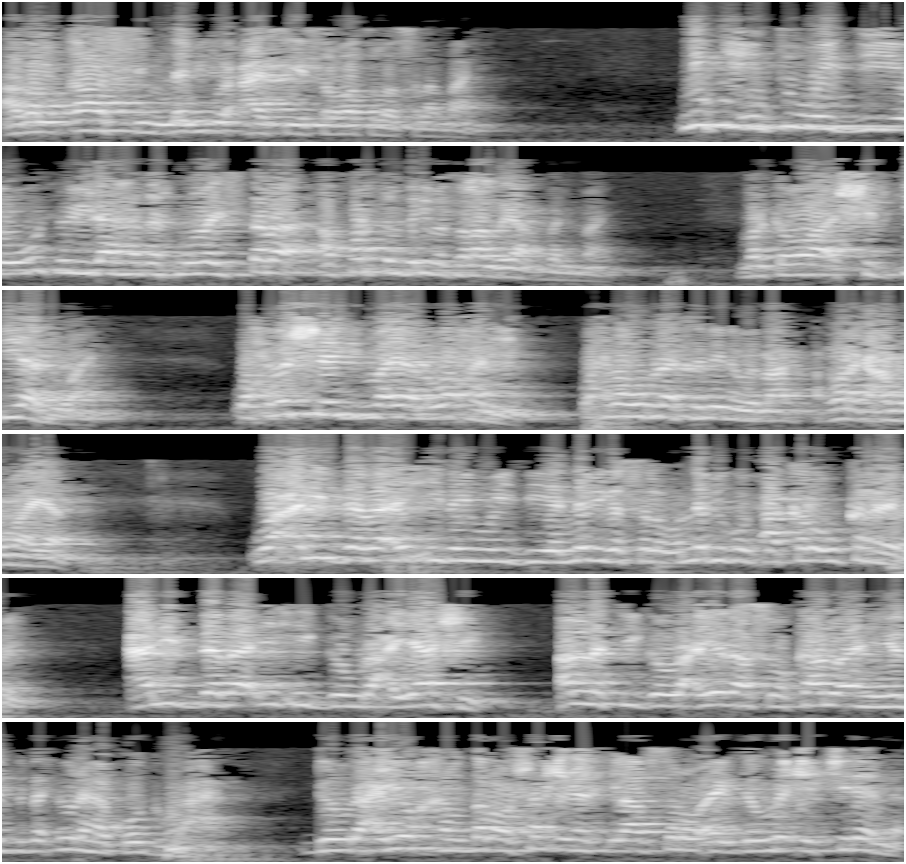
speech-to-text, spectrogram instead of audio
Abalqaasim nebigu caasiyey salawatullahi waslamu caleyh ninkii intuu weydiiyo wuxuu yidhaahda rumaystana afartan beriba salaad laga aqbali maayo. Marka waa shirkiyaad waay waxba sheegi maayaan waxani waxba u raadsanayna wey waxbana gacan kuma hayaan wa cani dabaaixi bay weydiiyeen nabiga nebigu waxaa kaloo uu ka reebay. Cani dabaaixi gowracyaashii allatii gowracyadaasoo kaanuu ahayn yadbaxuunaha kuwa gowraca gowracyo khaldan oo sharciga khilaafsan oo ay gowraci jireenna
